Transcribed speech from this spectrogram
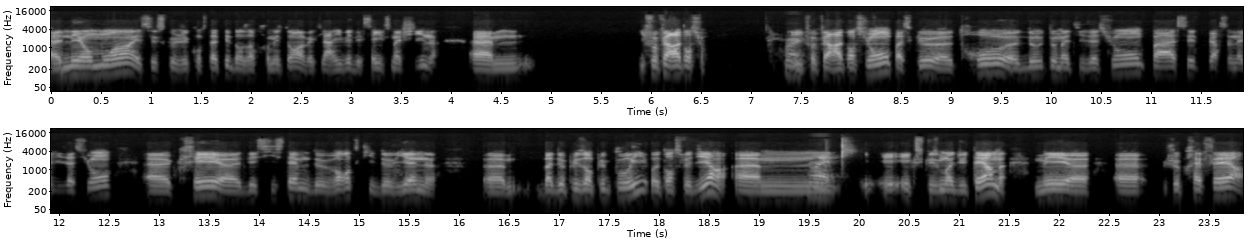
Euh, néanmoins, et c'est ce que j'ai constaté dans un premier temps avec l'arrivée des sales machines, il faut faire attention. Il faut faire attention parce que trop d'automatisation, pas assez de personnalisation, crée des systèmes de vente qui deviennent euh, bah, de plus en plus pourri, autant se le dire. Euh, et, excuse-moi du terme, mais euh, je préfère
